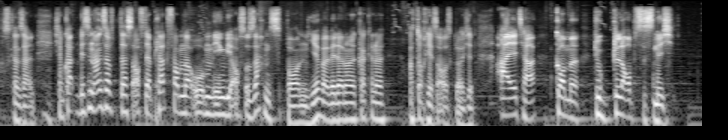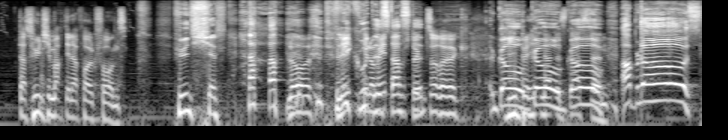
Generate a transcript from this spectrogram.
Das kann sein. Ich habe gerade ein bisschen Angst, dass auf der Plattform da oben irgendwie auch so Sachen spawnen hier, weil wir da noch gar keine. Ach doch, jetzt ausgeleuchtet. Alter, Gomme, du glaubst es nicht. Das Hühnchen macht den Erfolg für uns. Hühnchen. Los, leg ist Kilometer am Stück denn? zurück. Go, go, go. Applaus.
